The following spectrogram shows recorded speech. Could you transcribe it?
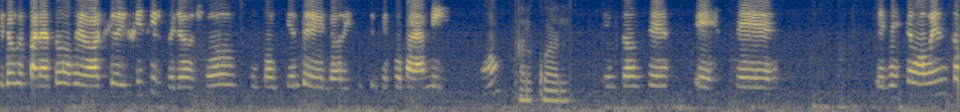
creo que para todos debe haber sido difícil, pero yo soy consciente de lo difícil que fue para mí, ¿no? Tal cual. Entonces, este, en este momento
